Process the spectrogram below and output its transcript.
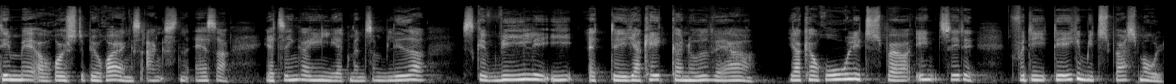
Det med at ryste berøringsangsten af sig, jeg tænker egentlig, at man som leder skal hvile i, at øh, jeg kan ikke gøre noget værre. Jeg kan roligt spørge ind til det, fordi det er ikke mit spørgsmål,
